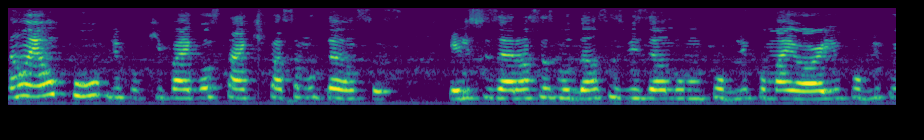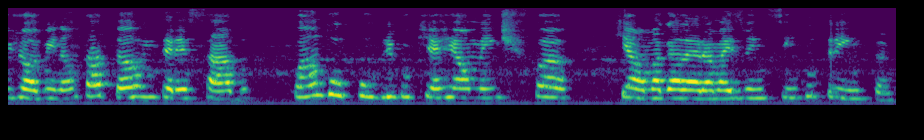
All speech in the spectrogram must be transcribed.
não é um público que vai gostar que faça mudanças. Eles fizeram essas mudanças visando um público maior e o público jovem não está tão interessado quanto o público que é realmente fã, que é uma galera mais 25, 30.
